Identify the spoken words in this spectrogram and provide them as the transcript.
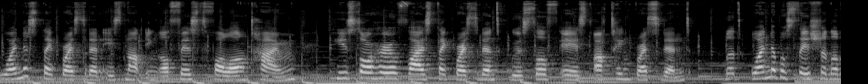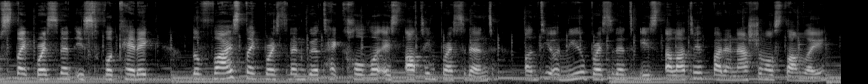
when the state president is not in office for a long time, his or her vice state president will serve as acting president. But when the position of state president is vacated, the vice state president will take over as acting president until a new president is elected by the National Assembly.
